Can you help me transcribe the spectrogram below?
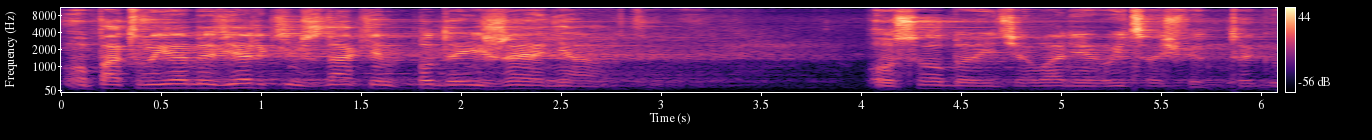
opatrujemy wielkim znakiem podejrzenia osobę i działanie Ojca Świętego.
